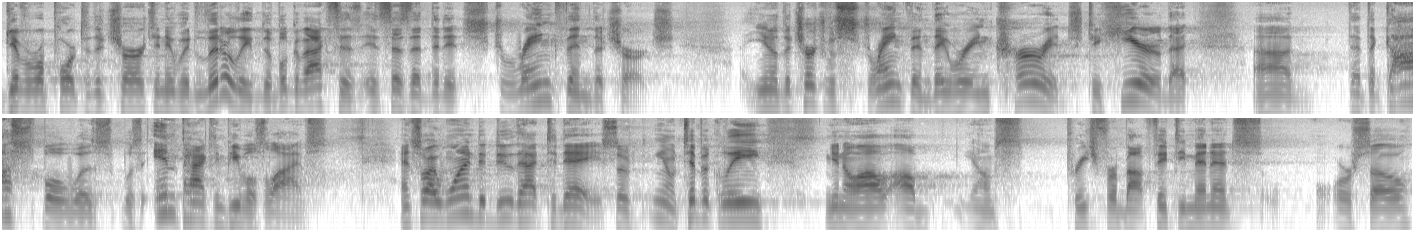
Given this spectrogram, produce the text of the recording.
give a report to the church. And it would literally, the book of Acts says, it says that, that it strengthened the church. You know, the church was strengthened. They were encouraged to hear that, uh, that the gospel was, was impacting people's lives. And so I wanted to do that today. So, you know, typically, you know, I'll, I'll you know, preach for about 50 minutes or so.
